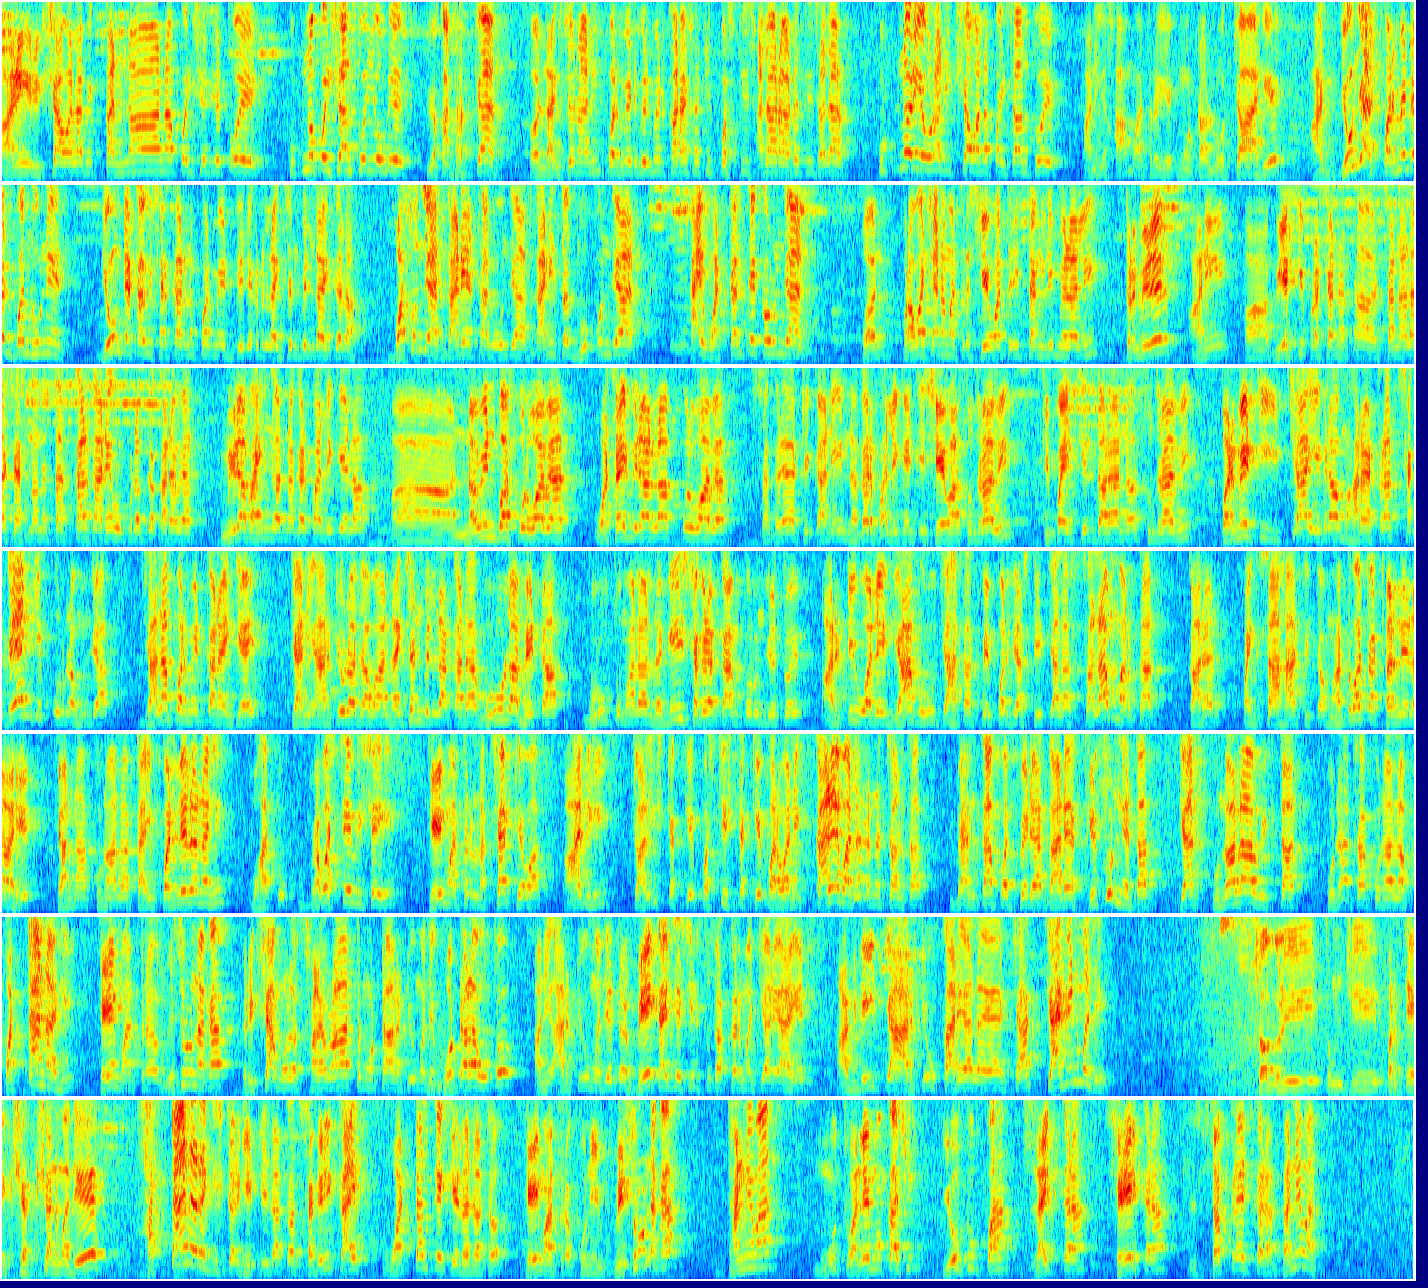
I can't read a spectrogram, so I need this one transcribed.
आणि रिक्षावाला बी कन्नाना पैसे देतोय. कुठनं पैसे आणतोय एवढे? एका झटक्यात. लायसन आणि परमिट बिरमिट काढायसाठी पस्तीस हजार अडतीस हजार कुठनं एवढा रिक्षावाला पैसा आणतोय? आणि हा मात्र एक मोठा लोचा आहे. आणि देऊन द्या परमिटच बंद होऊ नयेत. देऊन टाकावी सरकारनं परमिट ज्याच्याकडे लायसन बिल आहे त्याला. बसून द्यात गाड्या चालवून द्यात गाडीतच झोपून द्यात काय वाटतं ते करून द्यात पण प्रवाशांना मात्र सेवा तरी चांगली मिळाली. तर मिळेल. आणि बी एस टी प्रशासनाचा सणाला शासनानं तात्काळ गाड्या उपलब्ध कराव्यात. मीरा भाईंदर नगरपालिकेला नवीन बस पुरवाव्यात. वसई विराला पुरवाव्यात. सगळ्या ठिकाणी नगरपालिकेची सेवा सुधारावी किफायतशीर दरानं सुधारावी. परमिटची इच्छा एकदा महाराष्ट्रात सगळ्यांची पूर्ण होऊन द्या. ज्याला परमिट करायची आहे त्यांनी आर टी ओला जावा लायसन बिल्ला काढा गुरुला भेटा. गुरु तुम्हाला लगेच सगळं काम करून देतोय. आर टी ओवाले ज्या गुरुच्या हातात पेपर जास्तीत त्याला सलाम मारतात. कारण पैसा हा तिथं महत्त्वाचा ठरलेला आहे. ह्यांना कुणाला काही पडलेलं नाही. वाहतूक व्यवस्थेविषयी हे मात्र लक्षात ठेवा. आजही चाळीस टक्के पस्तीस टक्के परवाने काळ्या बाजारानं चालतात. बँका पतपेढ्या गाड्या खिचून नेतात. त्याच कुणाला विकतात कुणाचा कुणाला पत्ता नाही हे मात्र विसरू नका. रिक्षामुळं सर्वात मोठा आर टी ओमध्ये घोटाळा होतो आणि आर टी ओमध्ये तर बेकायदेशीर सुद्धा कर्मचारी आहेत. अगदी त्या आर टी ओ कार्यालयाच्या कॅबिनमध्ये सगळी तुमची प्रत्येक सेक्शनमध्ये हट्टानं रजिस्टर घेतली जातात. सगळी काय वाटल ते केलं जातं. हे मात्र कुणी विसरू नका. धन्यवाद. मूचवाले मोकाशी. यूट्यूब पहा. लाईक करा. शेअर करा. सबस्क्राईब करा. धन्यवाद.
